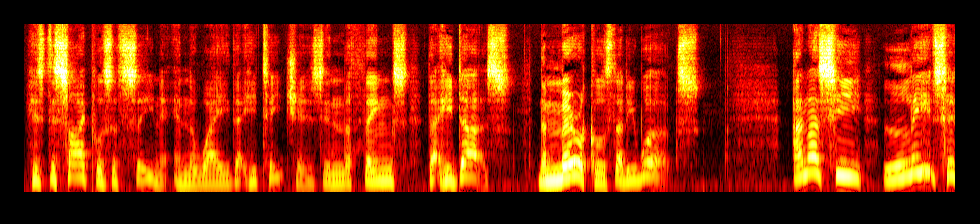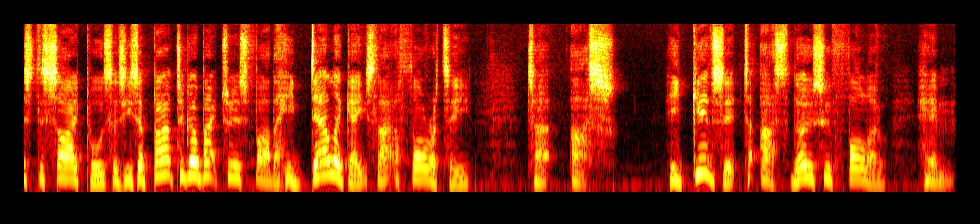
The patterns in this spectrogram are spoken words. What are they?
His disciples have seen it in the way that he teaches, in the things that he does, the miracles that he works. And as he leaves his disciples, as he's about to go back to his Father, he delegates that authority to us. He gives it to us, those who follow him.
